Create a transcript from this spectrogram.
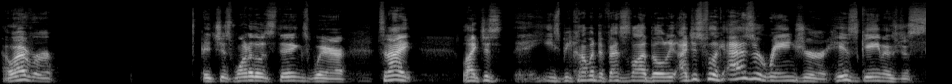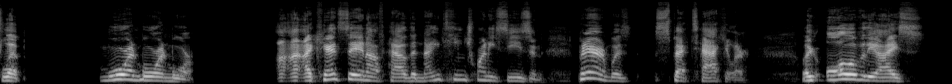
However, it's just one of those things where tonight, like, just he's become a defensive liability. I just feel like as a Ranger, his game has just slipped more and more and more. I, I can't say enough how the 1920 season, Panarin was spectacular. Like all over the ice,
